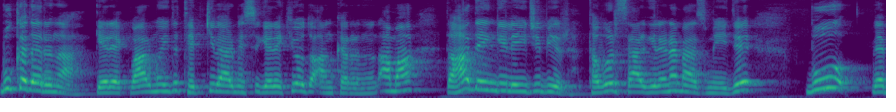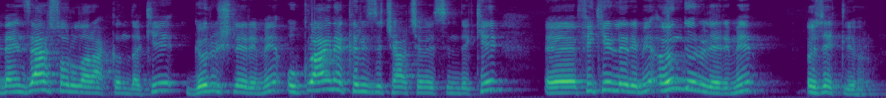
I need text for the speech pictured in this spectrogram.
Bu kadarına gerek var mıydı? Tepki vermesi gerekiyordu Ankara'nın ama daha dengeleyici bir tavır sergilenemez miydi? Bu ve benzer sorular hakkındaki görüşlerimi, Ukrayna krizi çerçevesindeki e, fikirlerimi, öngörülerimi özetliyorum.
